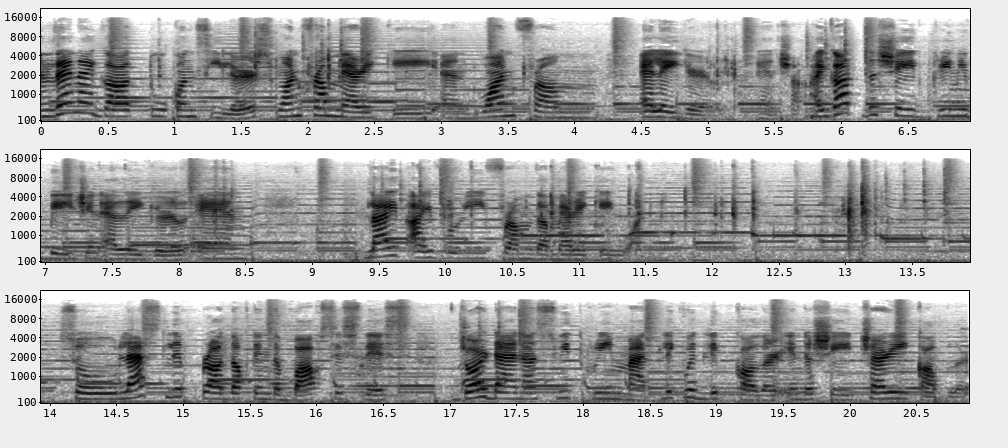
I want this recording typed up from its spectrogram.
And then I got two concealers. One from Mary Kay and one from LA Girl. Ayan siya. I got the shade Creamy Beige in LA Girl and Light Ivory from the Mary Kay one. So, last lip product in the box is this Jordana Sweet Cream Matte Liquid Lip Color in the shade Cherry Cobbler.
